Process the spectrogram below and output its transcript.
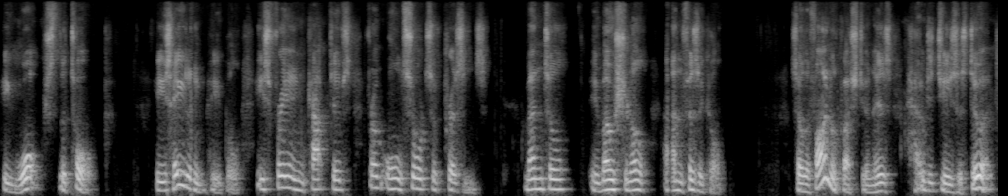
he walks the talk. He's healing people. He's freeing captives from all sorts of prisons, mental, emotional, and physical. So the final question is, how did Jesus do it?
